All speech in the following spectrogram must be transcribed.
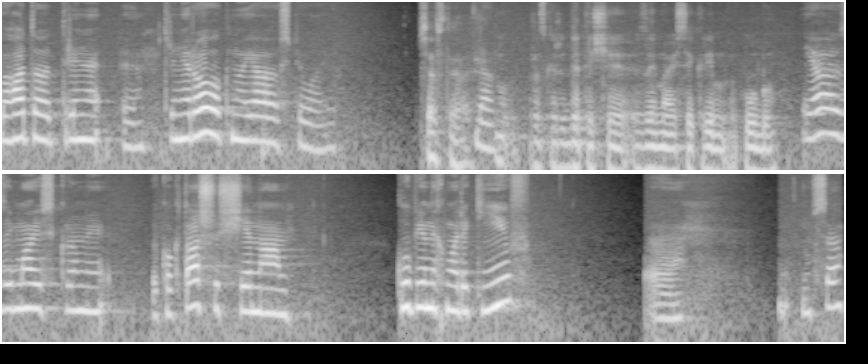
багато трені... е, тренувань, але я співаю. Все встигаєш. Да. Ну, розкажи, де ти ще займаєшся, крім клубу? Я займаюся, крім кокташу, ще на клуб юних моряків. Е, ну, все.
